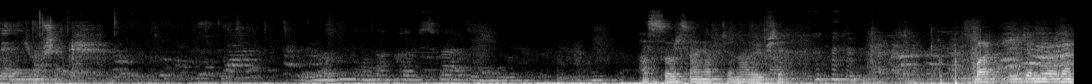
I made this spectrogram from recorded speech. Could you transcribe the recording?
ne yumuşak. Ondan kavis verdi şimdi. Az sonra sen yapacaksın abi bir şey. Bak iyice mi öğren.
